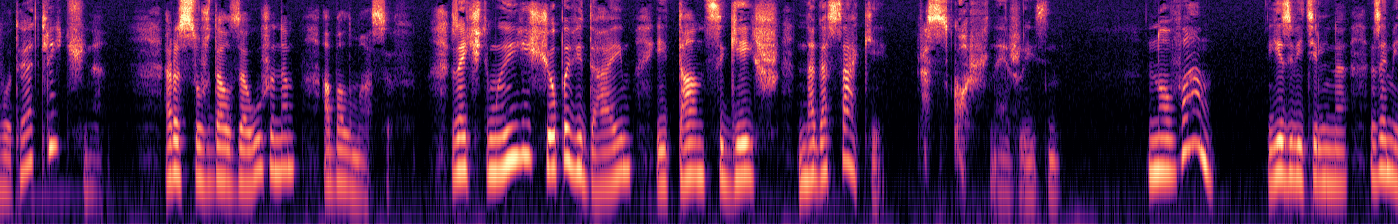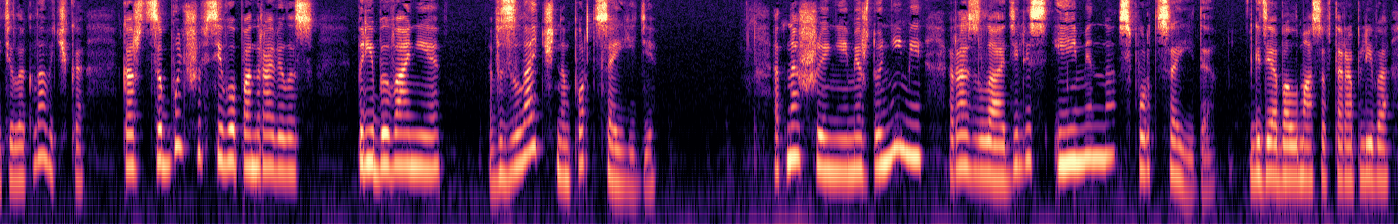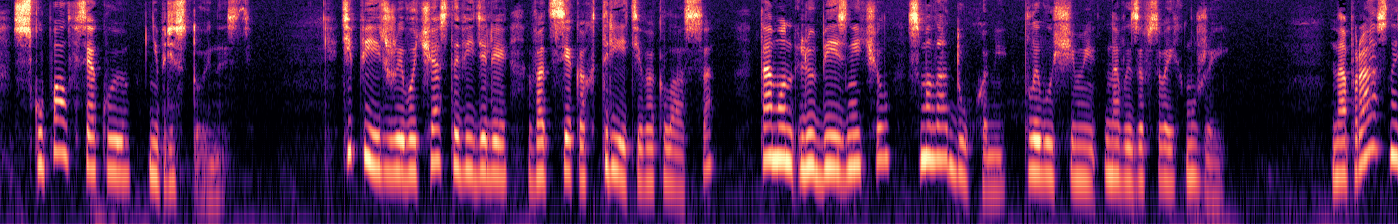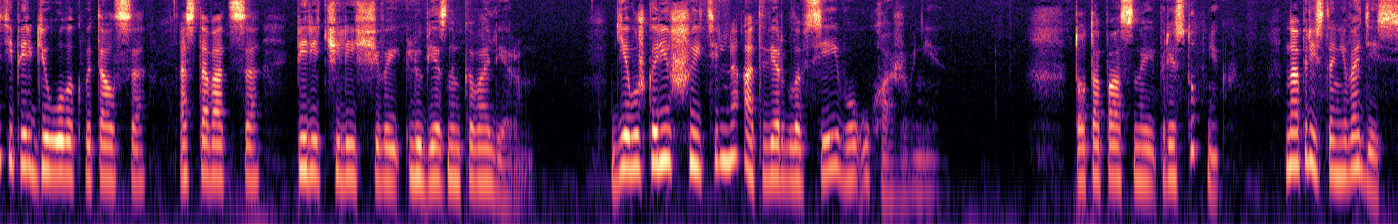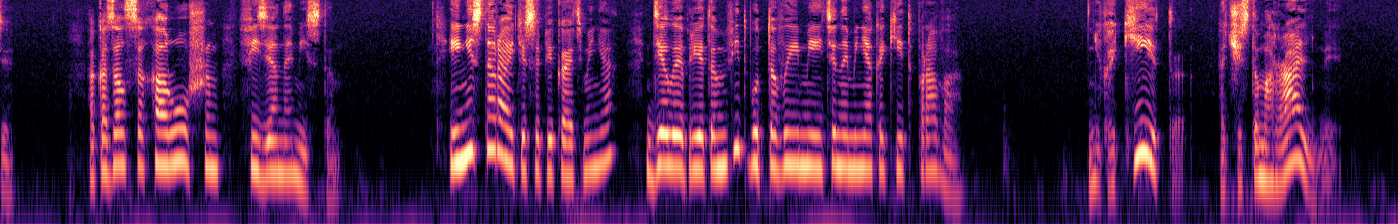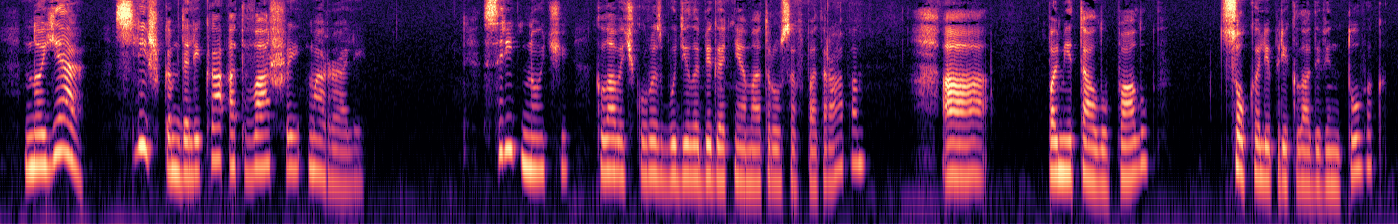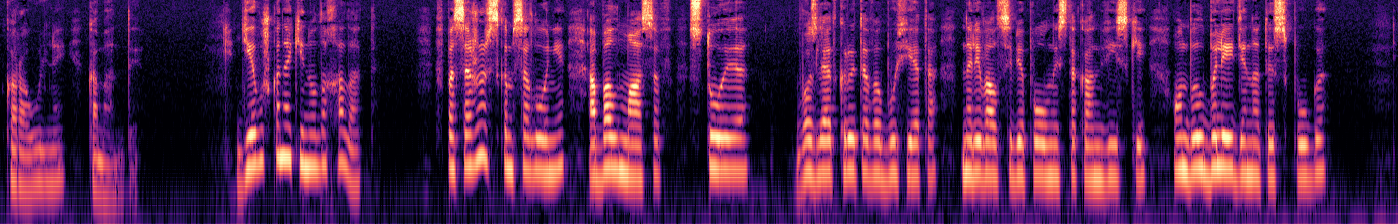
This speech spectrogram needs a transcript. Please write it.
Вот и отлично, рассуждал за ужином Абалмасов. Значит, мы еще повидаем и танцы гейш Нагасаки. Роскошная жизнь. Но вам, язвительно заметила Клавочка, кажется, больше всего понравилось пребывание в злачном Порт-Саиде. Отношения между ними разладились именно с Порт-Саида где Абалмасов торопливо скупал всякую непристойность. Теперь же его часто видели в отсеках третьего класса. Там он любезничал с молодухами, плывущими на вызов своих мужей. Напрасно теперь геолог пытался оставаться перед Челищевой любезным кавалером. Девушка решительно отвергла все его ухаживания. Тот опасный преступник на пристани в Одессе оказался хорошим физиономистом. И не старайтесь опекать меня, делая при этом вид, будто вы имеете на меня какие-то права. Не какие-то, а чисто моральные. Но я слишком далека от вашей морали. Средь ночи Клавочку разбудила беготня матросов по трапам, а по металлу палуб цокали приклады винтовок караульной команды. Девушка накинула халат. В пассажирском салоне Абалмасов, стоя возле открытого буфета, наливал себе полный стакан виски. Он был бледен от испуга.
